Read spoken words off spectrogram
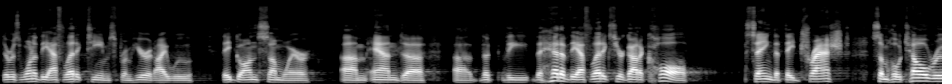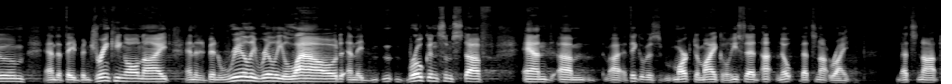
there was one of the athletic teams from here at IWU. They'd gone somewhere, um, and uh, uh, the, the, the head of the athletics here got a call saying that they'd trashed some hotel room and that they'd been drinking all night and it had been really, really loud and they'd broken some stuff. And um, I think it was Mark DeMichael. He said, uh, Nope, that's not right. That's not.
